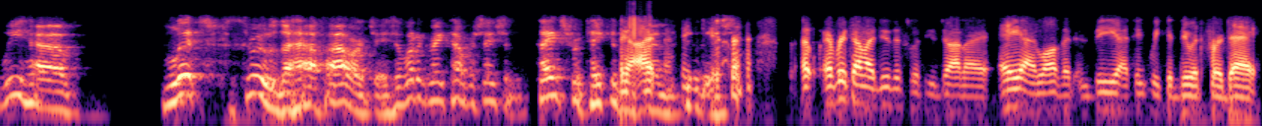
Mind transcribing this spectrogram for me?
we have blitzed through the half hour, Jason. What a great conversation. Thanks for taking the yeah, time I, to do this. Every time I do this with you, John, I A, I love it, and B, I think we could do it for a day.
